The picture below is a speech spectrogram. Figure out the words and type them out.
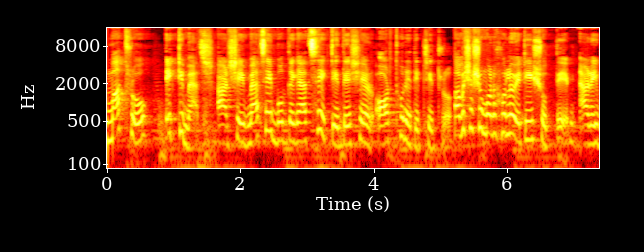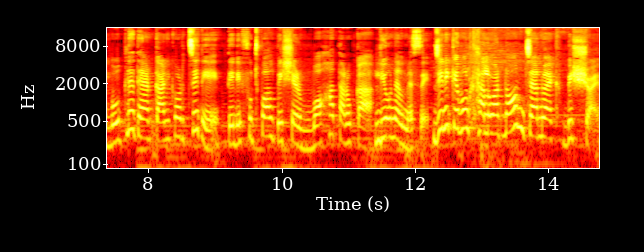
মাত্র একটি ম্যাচ। আর সেই ম্যাচে বদলে গেছে একটি দেশের অর্থনীতির চিত্র। অবিশ্বাস্য মনে হলো এটি সত্যি। আর এই বদলে দেওয়ার কারিগর যিনি, তিনি ফুটবল বিশ্বের মহাতারকা লিওনেল মেসে। যিনি কেবল খেলোয়াড় নন, যেন এক বিস্ময়।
